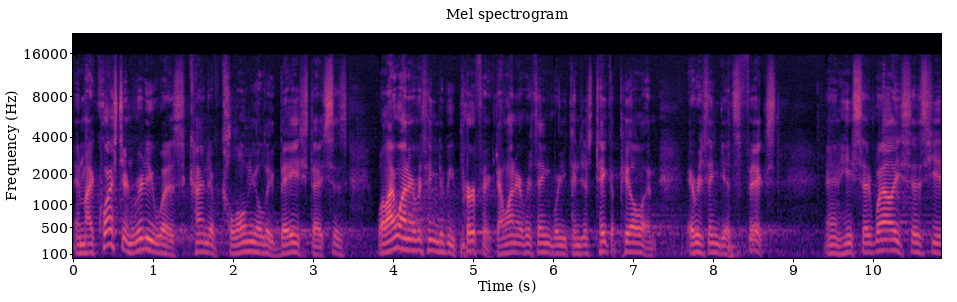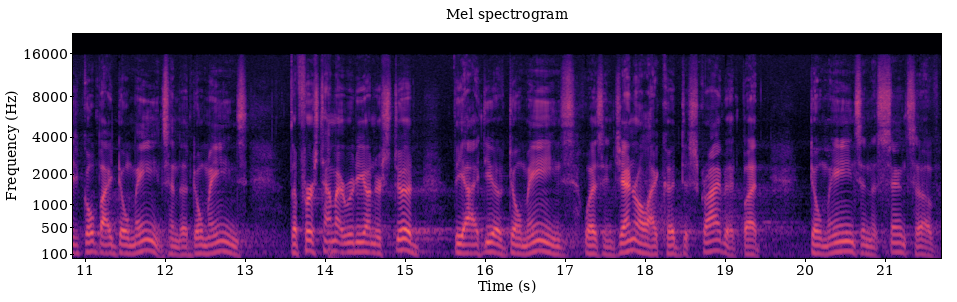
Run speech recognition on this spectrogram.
and my question really was kind of colonially based. I says, well, I want everything to be perfect. I want everything where you can just take a pill and everything gets fixed. And he said, Well, he says, you go by domains. And the domains, the first time I really understood the idea of domains was in general, I could describe it, but domains in the sense of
